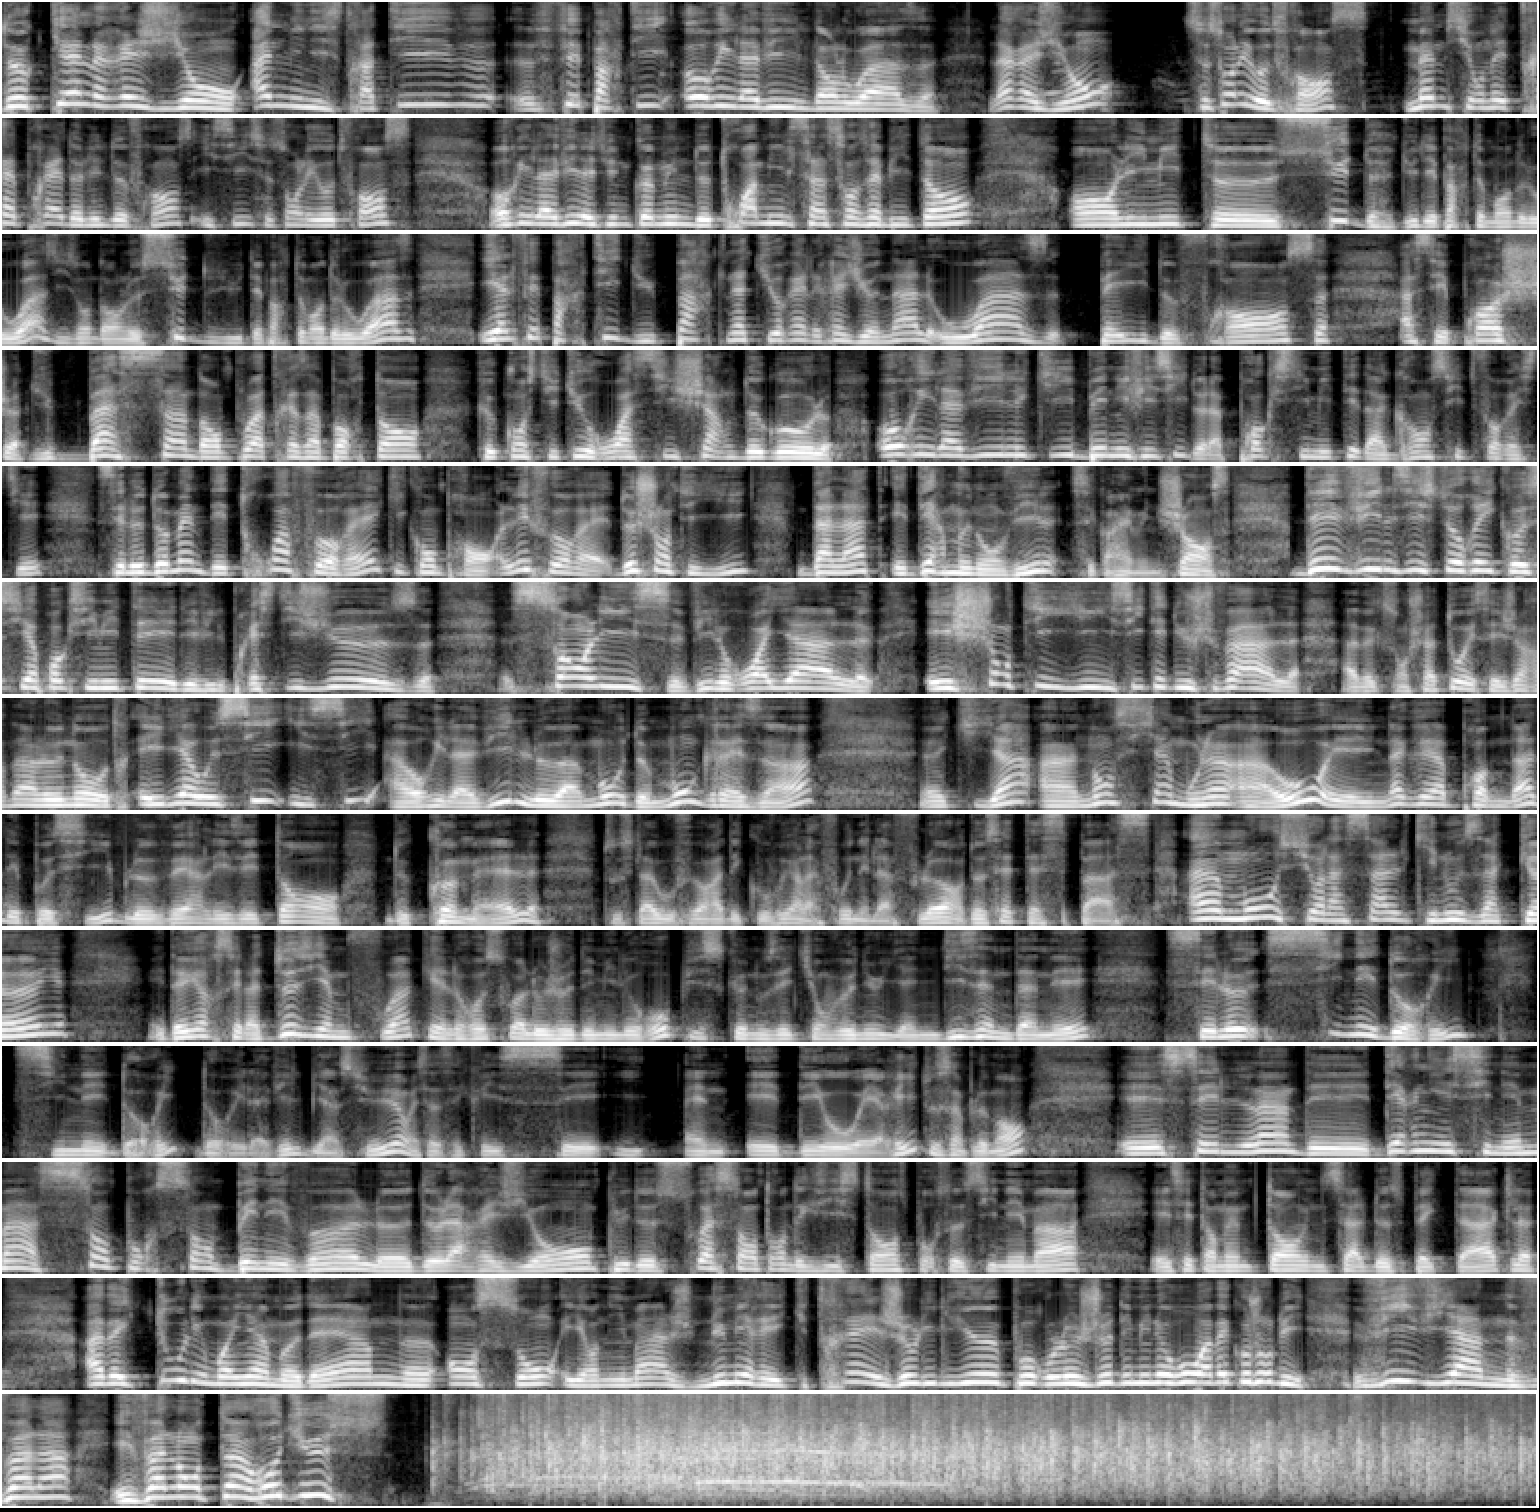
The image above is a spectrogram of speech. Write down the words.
De quelle région administrative fait partie Aury-la-Ville dans l'Oise? La région, ce sont les Hauts-de-France. Même si on est très près de l'île de France, ici ce sont les Hauts-de-France. Aury-la-Ville est une commune de 3500 habitants en limite euh, sud du département de l'Oise, disons dans le sud du département de l'Oise, et elle fait partie du parc naturel régional Oise Pays de France, assez proche du bassin d'emploi très important que constitue Roissy-Charles de Gaulle. Aury-la-Ville qui bénéficie de la proximité d'un grand site forestier, c'est le domaine des trois forêts qui comprend les forêts de Chantilly, d'Alat et d'Ermenonville, c'est quand même une chance. Des villes historiques aussi à proximité, des villes prestigieuses, Senlis, ville royale, et Chantilly, cité du cheval, avec son château et ses jardins le nôtre. Et il y a aussi ici, à Aury-la-Ville, le hameau de Montgrésin, euh, qui a un ancien moulin à eau et une agréable promenade est possible vers les étangs de Comel. Tout cela vous fera découvrir la faune et la flore de cet espace. Un mot sur la salle qui nous accueille. Et d'ailleurs, c'est la deuxième fois qu'elle reçoit le jeu des 1000 euros puisque nous étions venus il y a une dizaine d'années. C'est le Ciné Dory. Ciné Dory, Dory-la-Ville bien sûr, mais ça s'écrit C-I-N-E-D-O-R-I tout simplement. Et c'est l'un des derniers cinémas 100% bénévoles de la région, plus de 60 ans d'existence pour ce cinéma, et c'est en même temps une salle de spectacle, avec tous les moyens modernes, en son et en images numériques. Très joli lieu pour le jeu des 1000 euros avec aujourd'hui Viviane Valla et Valentin Rodius.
